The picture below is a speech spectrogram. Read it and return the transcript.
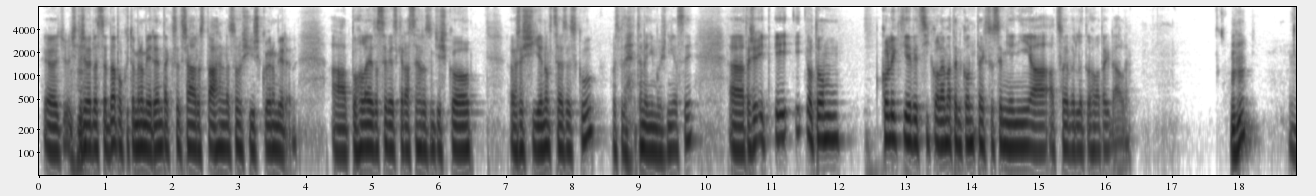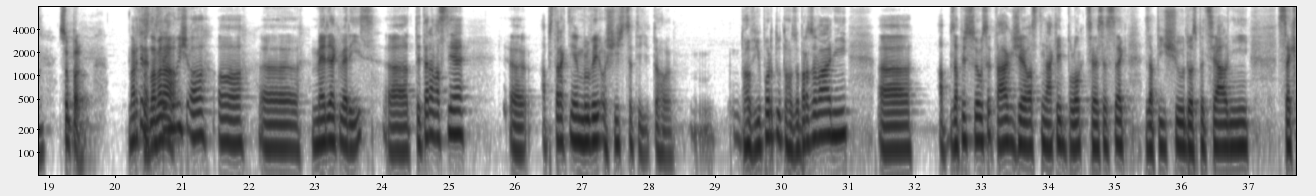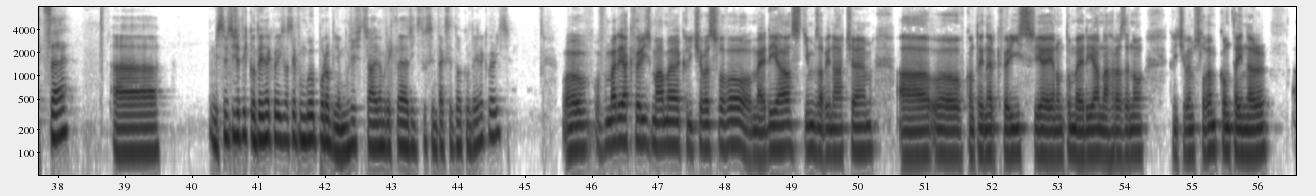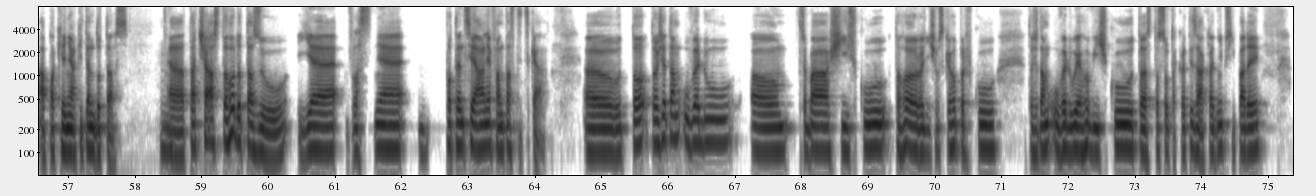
eh, čtyři vedle sebe, a pokud tam jenom jeden, tak se třeba roztáhne na celou šířku jenom jeden. A tohle je zase věc, která se hrozně těžko řeší jenom v CSS, respektive to není možný asi. Uh, takže i, i, i o tom, kolik je věcí kolem a ten kontext, co se mění a, a co je vedle toho a tak dále. Mm-hmm. Hmm. Super. Martin, to znamená... ty mluvíš o, o uh, media queries. Uh, ty teda vlastně uh, abstraktně mluví o šířce tý, toho, toho viewportu, toho zobrazování uh, a zapisují se tak, že vlastně nějaký blok CSS zapíšu do speciální sekce. Uh, myslím si, že ty container queries vlastně fungují podobně. Můžeš třeba jenom rychle říct tu syntaxi toho container queries? V Media Queries máme klíčové slovo media s tím zavináčem a v Container Queries je jenom to media nahrazeno klíčovým slovem container a pak je nějaký ten dotaz. Hmm. Ta část toho dotazu je vlastně potenciálně fantastická. To, to že tam uvedu třeba šířku toho rodičovského prvku, to, že tam uvedu jeho výšku, to, to jsou takové ty základní případy,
